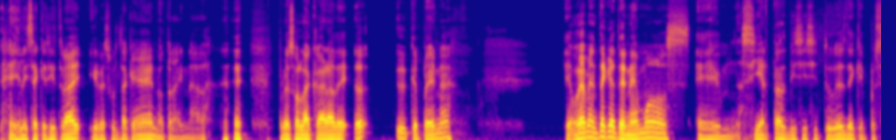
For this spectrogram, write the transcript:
Ella le dice que sí trae y resulta que no trae nada. por eso la cara de, uh, uh, qué pena. Eh, obviamente que tenemos em, ciertas vicisitudes de que pues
